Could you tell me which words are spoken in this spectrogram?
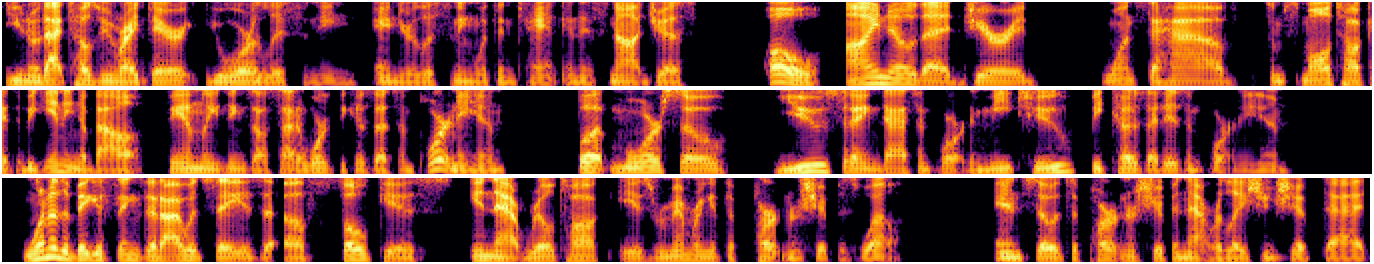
you know, that tells me right there, you're listening and you're listening with intent. And it's not just, oh, I know that Jared wants to have some small talk at the beginning about family things outside of work because that's important to him, but more so you saying that's important to me too, because that is important to him. one of the biggest things that I would say is a focus in that real talk is remembering it's a partnership as well. And so it's a partnership in that relationship that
